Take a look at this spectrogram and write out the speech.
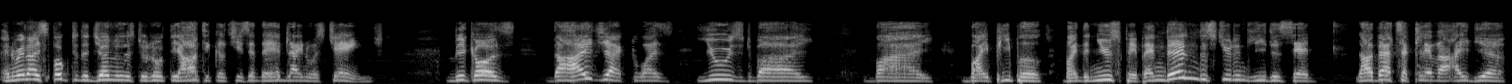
And when I spoke to the journalist who wrote the article, she said the headline was changed because the hijacked was used by by by people by the newspaper. And then the student leaders said now that's a clever idea.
